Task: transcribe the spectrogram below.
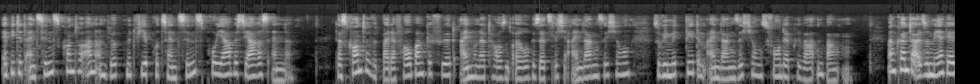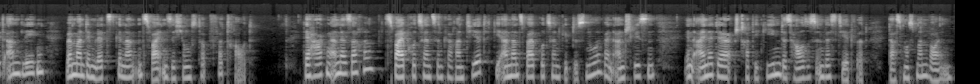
Er bietet ein Zinskonto an und wirbt mit 4% Zins pro Jahr bis Jahresende. Das Konto wird bei der V-Bank geführt, 100.000 Euro gesetzliche Einlagensicherung sowie Mitglied im Einlagensicherungsfonds der privaten Banken. Man könnte also mehr Geld anlegen, wenn man dem letztgenannten zweiten Sicherungstopf vertraut. Der Haken an der Sache, 2% sind garantiert, die anderen 2% gibt es nur, wenn anschließend in eine der Strategien des Hauses investiert wird. Das muss man wollen.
